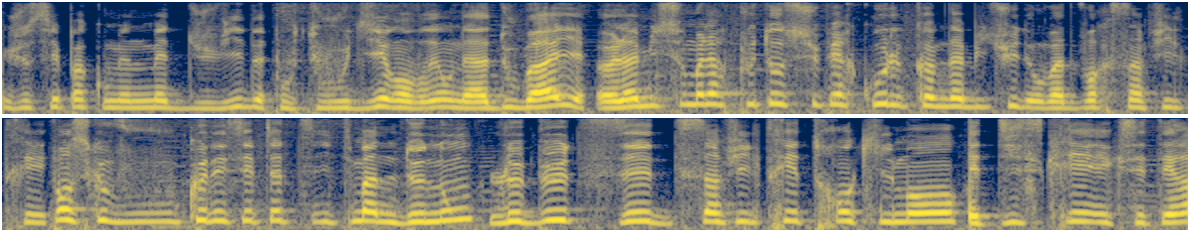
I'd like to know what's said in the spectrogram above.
je sais pas combien de mètres du vide. Pour tout vous dire, en vrai on est à Dubaï. Euh, La mission m'a l'air plutôt super cool, comme d'habitude on va devoir s'infiltrer. Je pense que vous connaissez peut-être Hitman de nom. Le but c'est de s'infiltrer tranquillement, être discret, etc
